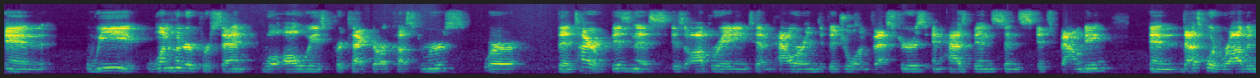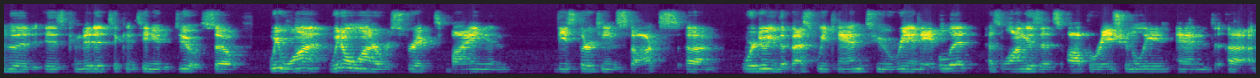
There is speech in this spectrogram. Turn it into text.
and we 100% will always protect our customers. Where the entire business is operating to empower individual investors and has been since its founding and that's what Robinhood is committed to continue to do. So we want we don't want to restrict buying in these 13 stocks. Um, we're doing the best we can to re-enable it as long as it's operationally and uh,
